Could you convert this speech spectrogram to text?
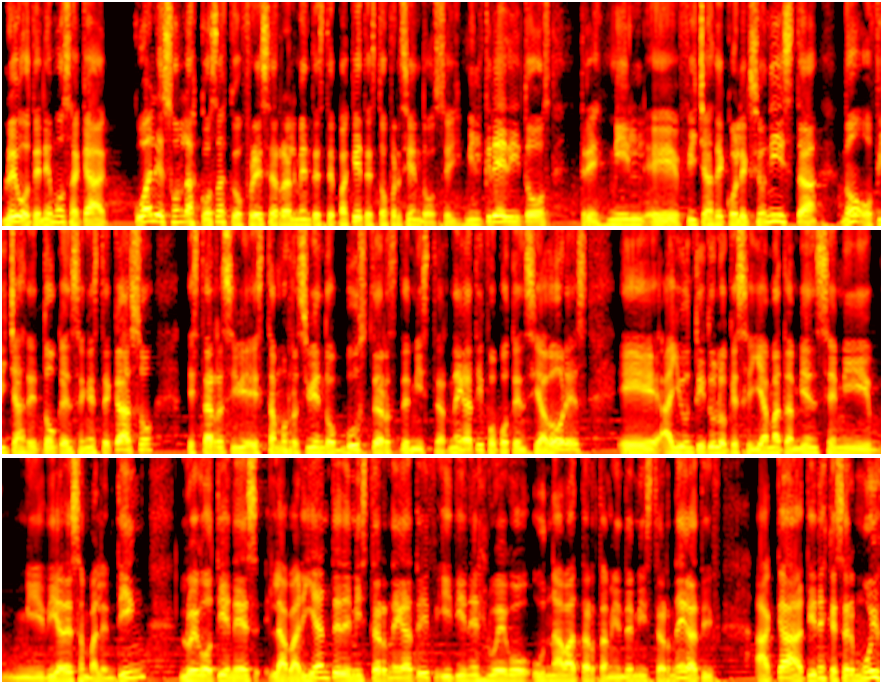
Luego tenemos acá ¿Cuáles son las cosas que ofrece realmente este paquete? Está ofreciendo 6.000 créditos, 3.000 eh, fichas de coleccionista, ¿no? O fichas de tokens en este caso. Está estamos recibiendo boosters de Mr. Negative o potenciadores. Eh, hay un título que se llama también Semi Mi Día de San Valentín. Luego tienes la variante de Mr. Negative y tienes luego un avatar también de Mr. Negative. Acá tienes que ser muy,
